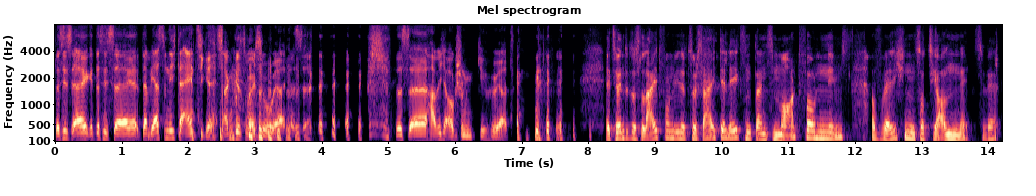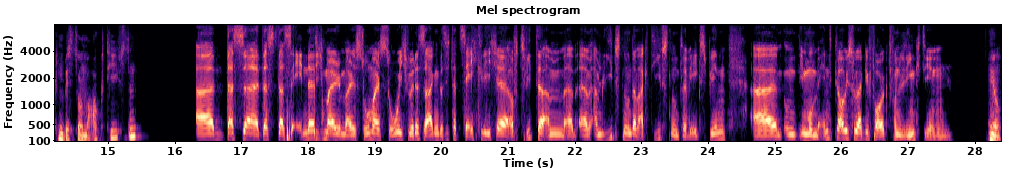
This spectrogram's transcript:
das ist, äh, das ist, äh, da wärst du nicht der Einzige, sagen wir es mal so. Ja. Das, äh, das äh, habe ich auch schon gehört. Jetzt, wenn du das Lightphone wieder zur Seite legst und dein Smartphone nimmst, auf welchen sozialen Netzwerken bist du am aktivsten? Ähm, das, äh, das, das ändert sich mal, mal so, mal so. Ich würde sagen, dass ich tatsächlich äh, auf Twitter am, äh, am liebsten und am aktivsten unterwegs bin. Und im Moment, glaube ich, sogar gefolgt von LinkedIn. Ja.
